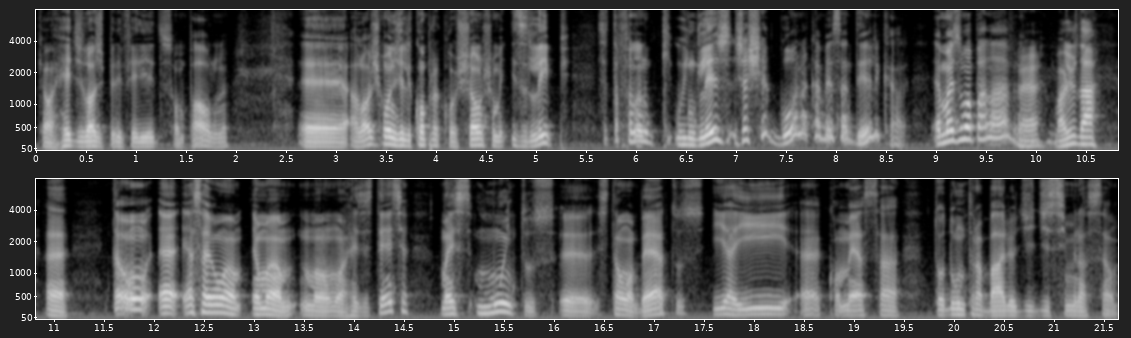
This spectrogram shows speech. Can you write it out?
que é uma rede de loja de periferia de São Paulo, né? É, a loja onde ele compra colchão chama Sleep. Você está falando que o inglês já chegou na cabeça dele, cara. É mais uma palavra. É, vai ajudar. É. Então, é, essa é, uma, é uma, uma, uma resistência, mas muitos é, estão abertos e aí é, começa todo um trabalho de disseminação.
